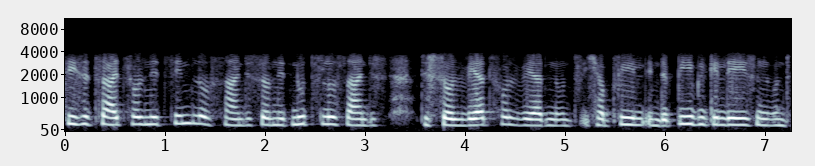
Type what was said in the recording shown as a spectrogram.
diese Zeit soll nicht sinnlos sein, die soll nicht nutzlos sein, das, das soll wertvoll werden. Und ich habe viel in der Bibel gelesen und,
